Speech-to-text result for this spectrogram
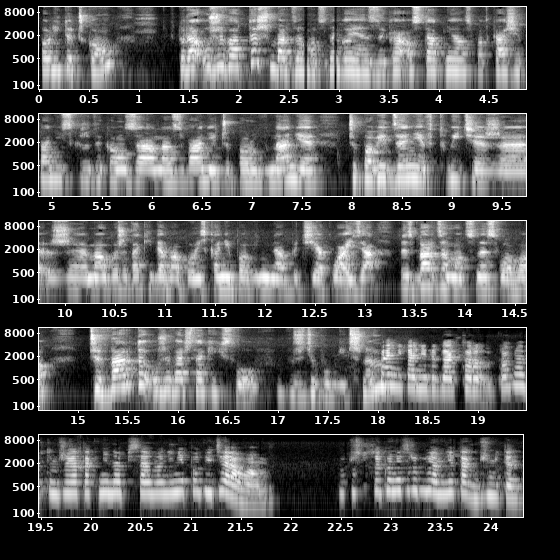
polityczką, która używa też bardzo mocnego języka. Ostatnio spotkała się pani z krytyką za nazwanie czy porównanie, czy powiedzenie w twicie, że, że Małgorzata Kidawa-Błońska nie powinna być jak Łajza. To jest bardzo mocne słowo. Czy warto używać takich słów w życiu publicznym? Pani, pani redaktor, problem w tym, że ja tak nie napisałam ani nie powiedziałam. Po prostu tego nie zrobiłam. Nie tak brzmi ten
